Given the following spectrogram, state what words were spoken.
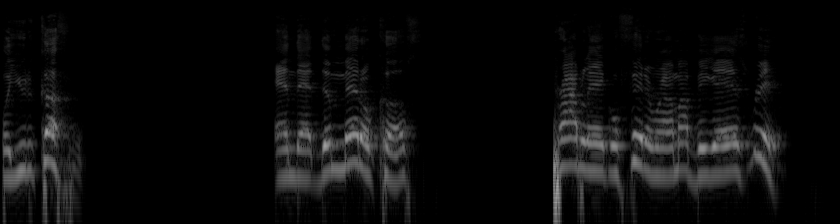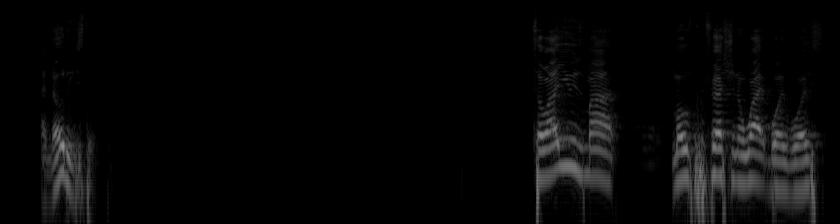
for you to cuff me and that the metal cuffs probably ain't gonna fit around my big ass wrist. I know these things. So I use my most professional white boy voice.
